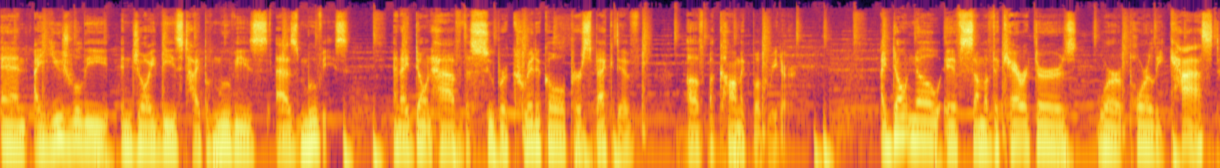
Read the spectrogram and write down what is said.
and I usually enjoy these type of movies as movies, and I don't have the super critical perspective of a comic book reader. I don't know if some of the characters were poorly cast.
